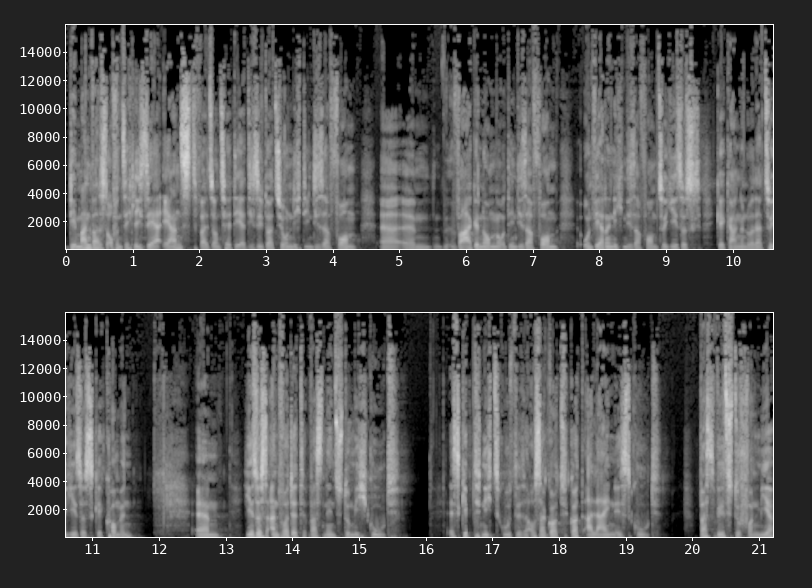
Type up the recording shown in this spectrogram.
Dem Mann war es offensichtlich sehr ernst, weil sonst hätte er die Situation nicht in dieser Form äh, ähm, wahrgenommen und in dieser Form und wäre nicht in dieser Form zu Jesus gegangen oder zu Jesus gekommen. Ähm, Jesus antwortet, was nennst du mich gut? Es gibt nichts Gutes außer Gott. Gott allein ist gut was willst du von mir?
